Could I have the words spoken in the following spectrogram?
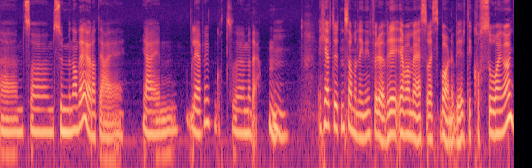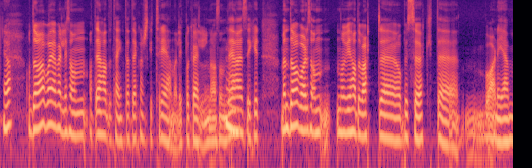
Eh, så summen av det gjør at jeg, jeg lever godt med det. Mm. Mm. Helt uten sammenligning for øvrig, jeg var med SOS Barnebyer til Kosovo en gang. Ja. Og da var jeg veldig sånn at jeg hadde tenkt at jeg kanskje skulle trene litt på kvelden og sånn. Mm. Det har jeg sikkert. Men da var det sånn, når vi hadde vært uh, og besøkt uh, barnehjem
